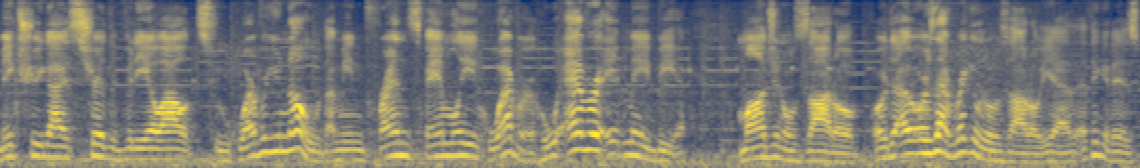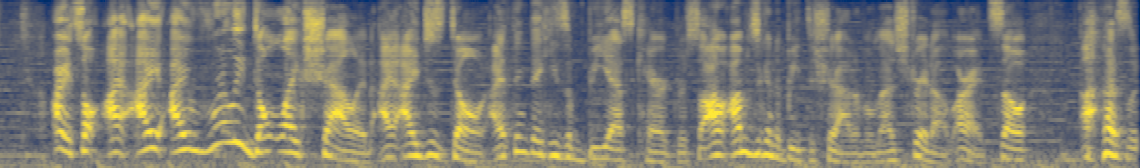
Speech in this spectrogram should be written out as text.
make sure you guys share the video out to whoever you know. I mean, friends, family, whoever, whoever it may be. Majin Ozato. Or, or is that regular Ozato? Yeah, I think it is. Alright, so I, I, I really don't like Shallot. I, I just don't. I think that he's a BS character, so I'm, I'm just to beat the shit out of him. That's straight up. Alright, so, uh, so.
